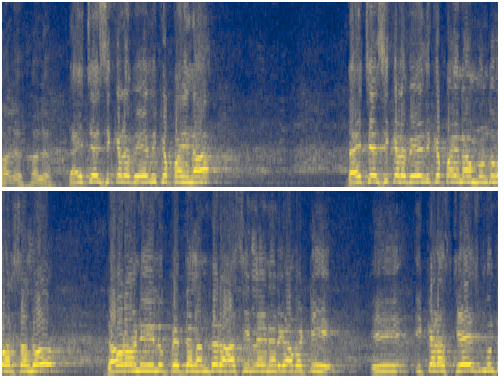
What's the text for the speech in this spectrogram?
హలో హలో. దయచేసి ఇక్కడ వేదిక పైన దయచేసి ఇక్కడ వేదిక పైన ముందు వరుసలో గౌరవనీయులు పెద్దలందరూ ఆశీర్లైనారు కాబట్టి ఈ ఇక్కడ స్టేజ్ ముందర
